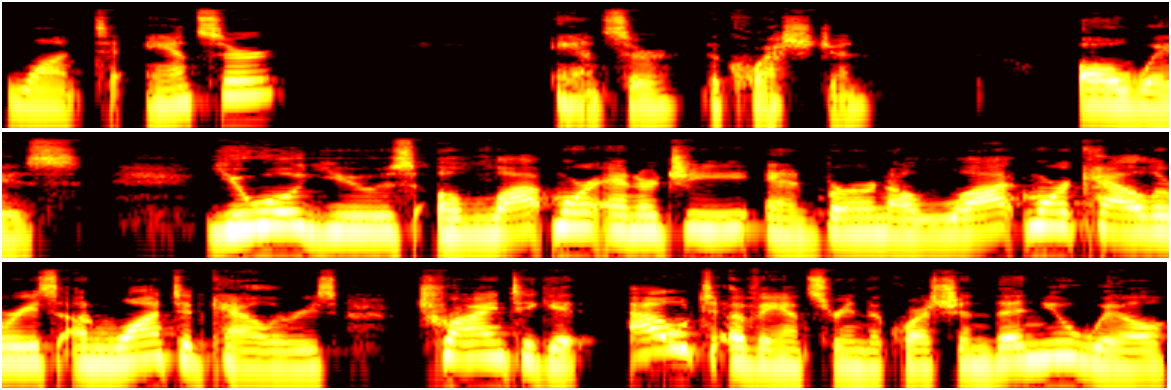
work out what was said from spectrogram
want to answer, answer the question always. You will use a lot more energy and burn a lot more calories, unwanted calories, trying to get out of answering the question than you will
